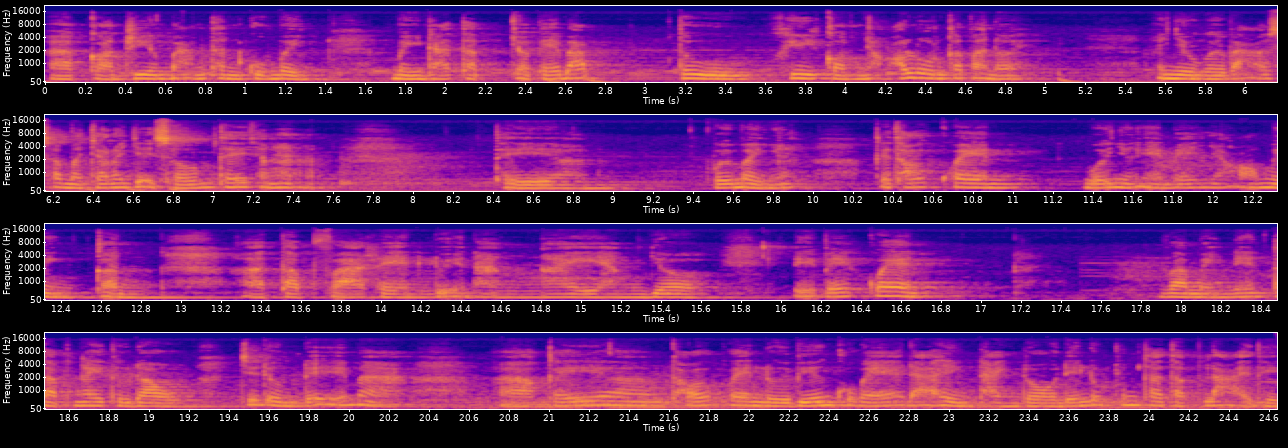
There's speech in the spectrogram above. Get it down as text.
À, còn riêng bản thân của mình mình đã tập cho bé bắp từ khi còn nhỏ luôn các bạn ơi. Nhiều người bảo sao mà cho nó dậy sớm thế chẳng hạn. Thì à, với mình á cái thói quen với những em bé nhỏ mình cần à, tập và rèn luyện hàng ngày hàng giờ để bé quen. Và mình nên tập ngay từ đầu chứ đừng để mà à, cái à, thói quen lười biếng của bé đã hình thành rồi đến lúc chúng ta tập lại thì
